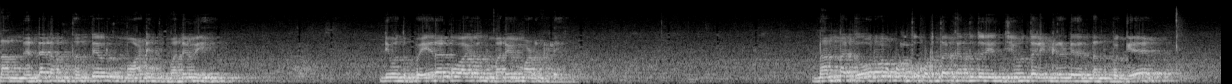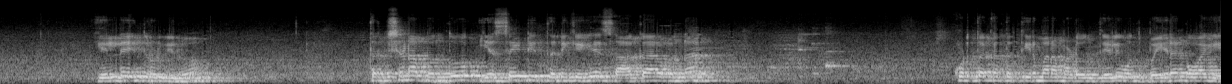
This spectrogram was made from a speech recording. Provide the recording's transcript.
ನಾನು ನಿನ್ನೆ ನಮ್ಮ ತಂದೆಯವ್ರಿಗೆ ಮಾಡಿದ ಮನವಿ, ನೀವೊಂದು ಬಹಿರಂಗವಾಗಿ ಒಂದು ಮನವಿ ಮಾಡ್ಕೊಳ್ಳಿ. ನನ್ನ ಗೌರವ ಕೊಡ್ತು ಕೊಡ್ತಕ್ಕಂಥದ್ದು ನೀನು ಜೀವನದಲ್ಲಿ ಇಟ್ಕೊಂಡಿದ್ದೀನಿ ನನ್ನ ಬಗ್ಗೆ. ಎಲ್ಲೇ ಇದ್ದರೂ ನೀನು ತಕ್ಷಣ ಬಂದು ಎಸ್ ಐ ಟಿ ತನಿಖೆಗೆ ಸಹಕಾರವನ್ನು ಕೊಡ್ತಕ್ಕಂಥ ತೀರ್ಮಾನ ಮಾಡು ಅಂತೇಳಿ ಒಂದು ಬಹಿರಂಗವಾಗಿ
